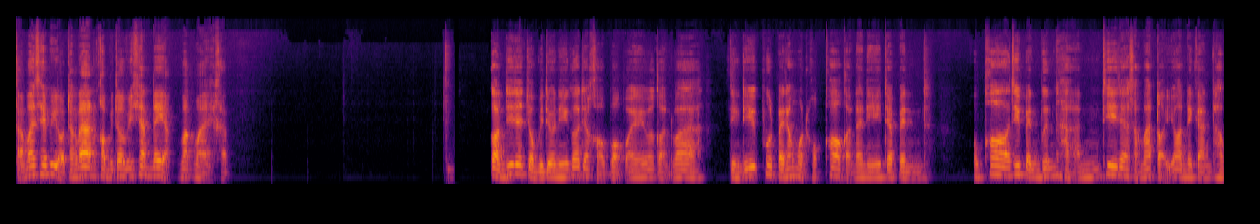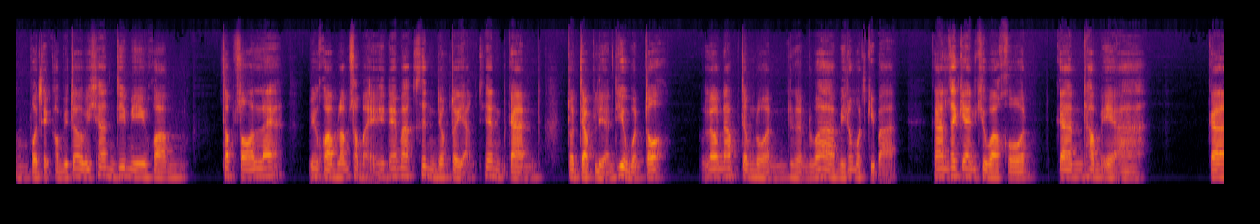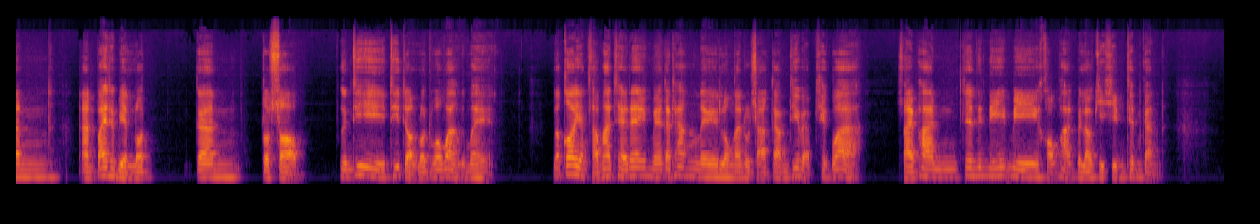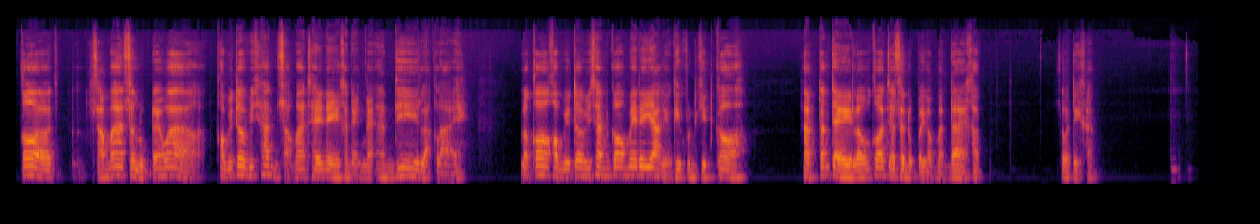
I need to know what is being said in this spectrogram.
สามารถใช้ประโยชน์ทางด้านคอมพิวเตอร์วิชั่นได้อย่างมากมายครับ ก่อนที่จะจบวิดีโอนี้ก็จะขอบอกไว้ว่าก่อนว่า สิ่งที่พูดไปทั้งหมด 6 ข้อก่อนหน้านี้จะเป็น 6 ข้อที่เป็นพื้นฐานที่จะสามารถต่อยอดในการทำโปรเจกต์คอมพิวเตอร์วิชั่นที่มีความซับซ้อนและมีความล้ำสมัยได้มากขึ้นยกตัวอย่าง เช่น การตรวจจับเหรียญที่อยู่บนโต๊ะ แล้วนับจำนวนเงินว่ามีทั้งหมดกี่บาท การสแกน QR code การทำ AR การอ่านป้ายทะเบียนรถ การตรวจสอบพื้นที่ที่จอดรถว่าว่างหรือไม่ แล้วก็ยังสามารถใช้ได้แม้กระทั่งในโรงงานอุตสาหกรรมที่แบบเช็คว่า สายพันธุ์ชนิดนี้มีของผ่านไปแล้วกี่ชิ้นเช่นกัน ก็สามารถสรุปได้ว่าคอมพิวเตอร์วิชั่นสามารถใช้ในแขนงงานที่หลากหลาย แล้วก็คอมพิวเตอร์วิชั่นก็ไม่ได้ยากอย่างที่คุณคิดก็ หากตั้งใจแล้วก็จะสนุกไปกับมันได้ครับ สวัสดีครับ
